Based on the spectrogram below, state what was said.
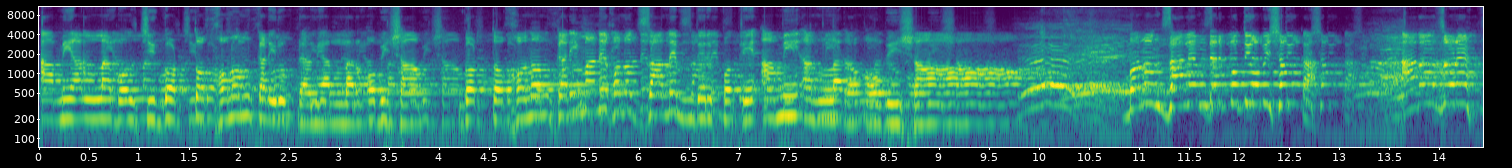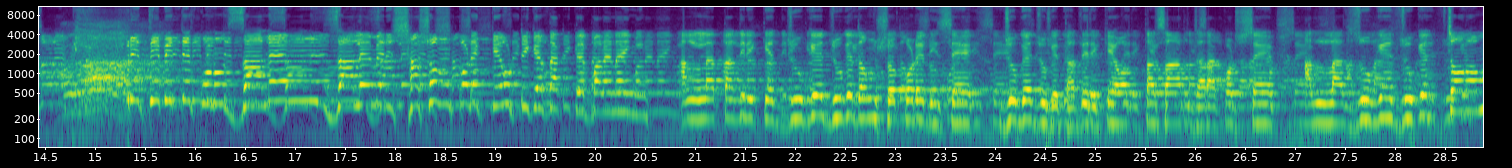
আমি আল্লাহ বলছি, গর্ত খননকারীর উপরে আমি আল্লাহর অভিশাপ। গর্ত খননকারী মানে হলো জালেমদের প্রতি আমি আল্লাহর অভিশাপ। বলুন, জালেমদের প্রতি অভিশাপ? আরও জোরে। পৃথিবীতে কোন জালেম শাসন করে কেউ টিকে থাকতে পারে নাই। আল্লাহ তাদেরকে যুগে যুগে ধ্বংস করে দিছে। যুগে যুগে তাদেরকে অত্যাচার যারা করছে, আল্লাহ যুগে যুগে চরম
